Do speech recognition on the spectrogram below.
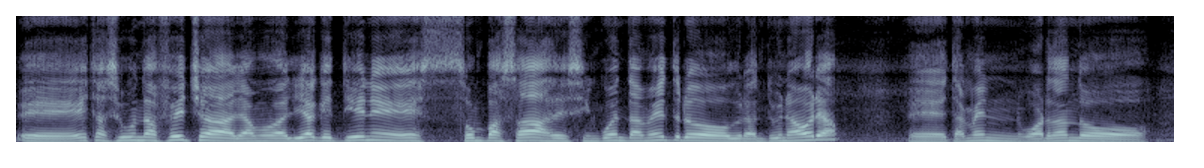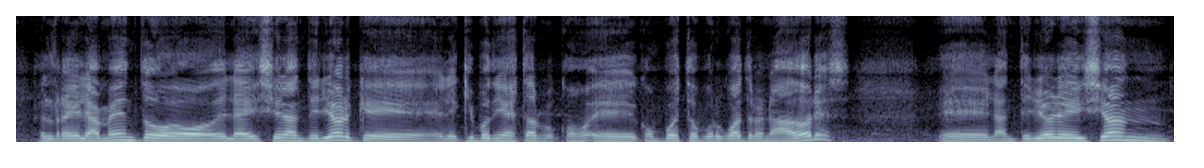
Eh, esta segunda fecha, la modalidad que tiene es, son pasadas de 50 metros durante una hora, eh, también guardando el reglamento de la edición anterior, que el equipo tiene que estar eh, compuesto por cuatro nadadores. la anterior edición,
